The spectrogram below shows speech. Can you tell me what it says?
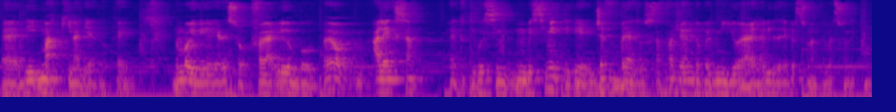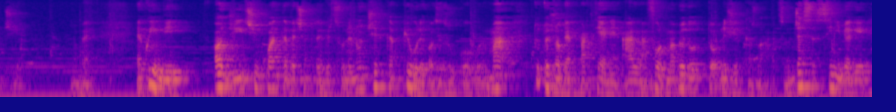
eh, di macchina dietro, ok? Non voglio dire che adesso farà il robot, però Alexa eh, tutti questi investimenti che Jeff Bezos sta facendo per migliorare la vita delle persone attraverso la tecnologia. E quindi oggi il 50% delle persone non cerca più le cose su Google, ma tutto ciò che appartiene alla forma prodotto le cerca su Amazon. Già significa che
